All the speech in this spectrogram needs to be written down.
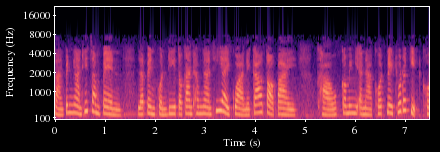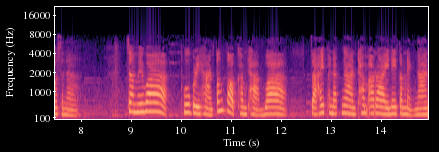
สารเป็นงานที่จำเป็น และเป็นผลดีต่อการทำงานที่ใหญ่กว่าในก้าวต่อไป เขาก็ไม่มีอนาคตในธุรกิจโฆษณาจำไม่ว่า ผู้บริหารต้องตอบคำถามว่า จะให้พนักงานทำอะไรในตำแหน่งนั้น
